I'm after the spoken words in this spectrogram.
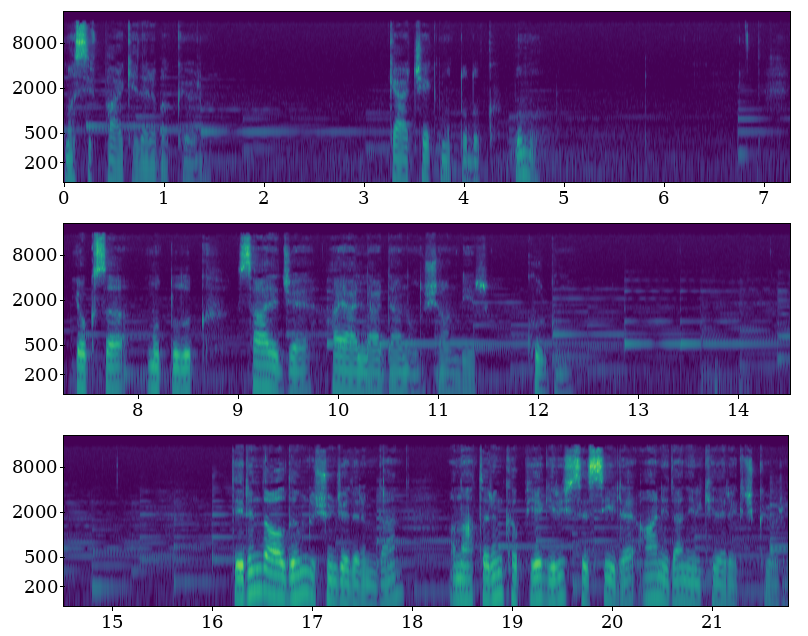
masif parkelere bakıyorum. Gerçek mutluluk bu mu? Yoksa mutluluk sadece hayallerden oluşan bir kurgu mu? Derinde aldığım düşüncelerimden anahtarın kapıya giriş sesiyle aniden irkilerek çıkıyorum.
